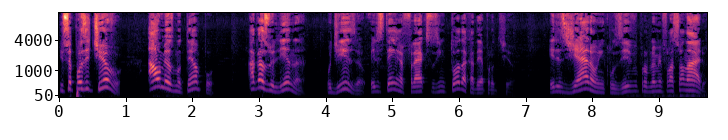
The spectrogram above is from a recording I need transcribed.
Isso é positivo. Ao mesmo tempo, a gasolina o diesel, eles têm reflexos em toda a cadeia produtiva. Eles geram, inclusive, o problema inflacionário.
